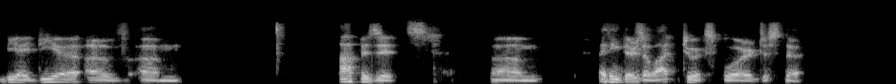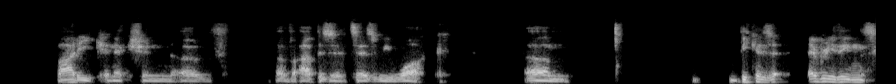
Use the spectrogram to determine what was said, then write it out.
the idea of um, opposites um, I think there's a lot to explore just the body connection of of opposites as we walk. Um, because everything's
